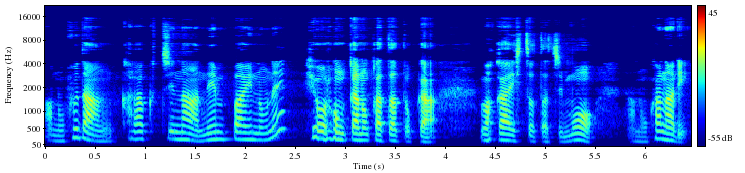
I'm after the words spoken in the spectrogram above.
あの、普段辛口な年配のね、評論家の方とか若い人たちも、あの、かなり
